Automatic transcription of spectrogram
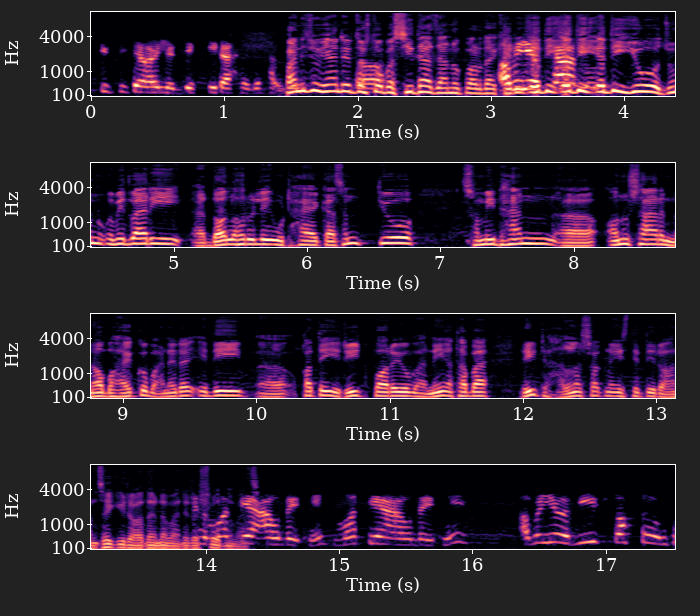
स्थिति चाहिँ अहिले देखिराखेको छ पानीज्यू यहाँनिर जस्तो अब सिधा जानु पर्दाखेरि यदि यदि यदि यो जुन उम्मेदवारी दलहरूले उठाएका छन् त्यो संविधान अनुसार नभएको भनेर यदि कतै रिट पर्यो भने अथवा रिट हाल्न सक्ने स्थिति रहन्छ कि रहँदैन भनेर सोध्नु आउँदै थिएँ म त्यहाँ आउँदै थिएँ। अब यो रिट कस्तो हुन्छ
